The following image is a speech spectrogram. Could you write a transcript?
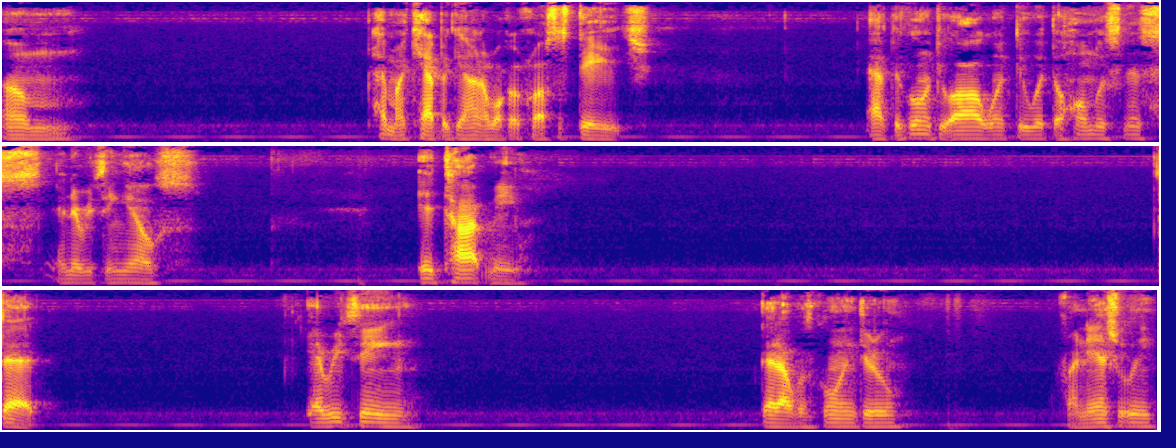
um, have my cap gown and walk across the stage after going through all I went through with the homelessness and everything else, it taught me that everything that I was going through financially,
